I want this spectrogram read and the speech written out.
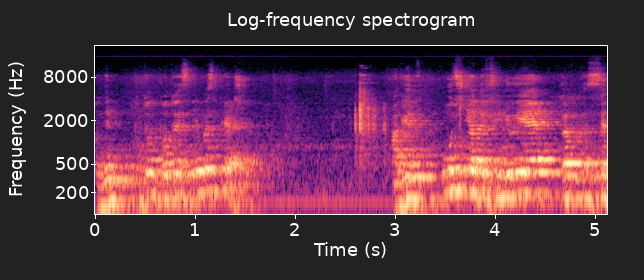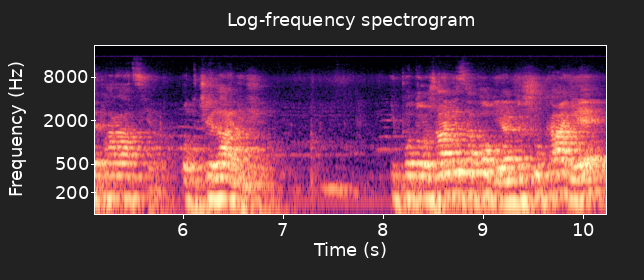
To nie, bo to jest niebezpieczne. A więc ucznia definiuje separacja, oddzielanie się i podążanie za Bogiem, jakby szukanie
